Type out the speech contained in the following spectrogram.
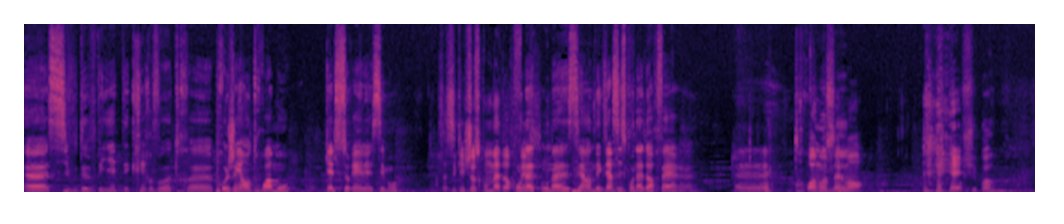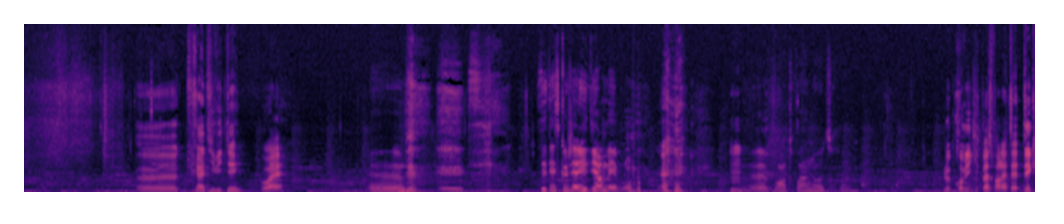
Euh, si vous devriez décrire votre euh, projet en trois mots, quels seraient ces mots? Ça, c'est quelque chose qu'on adore Qu'on faire. a, on a, c'est un exercice qu'on adore faire. Euh, Trois mots mots. seulement. Oh, je sais pas. Euh, créativité. Ouais. euh, C'était ce que j'allais dire, mais bon. Hmm. Euh, pour en trouver un autre. Le premier qui te passe par la tête, dès que,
